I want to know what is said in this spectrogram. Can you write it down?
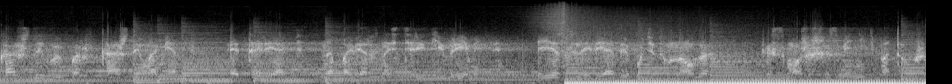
Каждый выбор, каждый момент – это рябь на поверхности реки времени. Если ряби будет много, ты сможешь изменить поток,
